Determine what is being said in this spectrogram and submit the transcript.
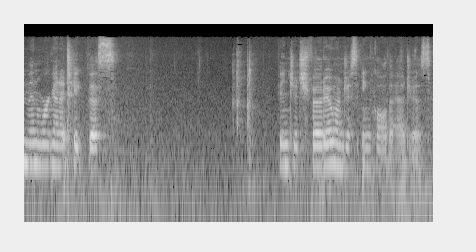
And then we're going to take this vintage photo and just ink all the edges.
